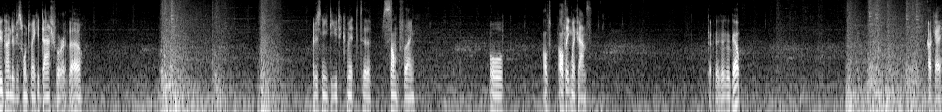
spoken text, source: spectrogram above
Do kind of just want to make a dash for it, though. I just need you to commit to something. Or... I'll, I'll take my chance. Go, go, go, go, go. Okay.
